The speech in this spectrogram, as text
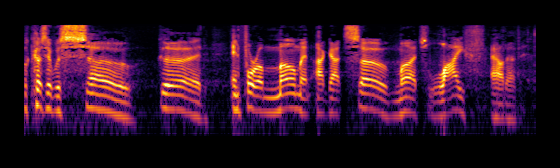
Because it was so good. And for a moment, I got so much life out of it.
